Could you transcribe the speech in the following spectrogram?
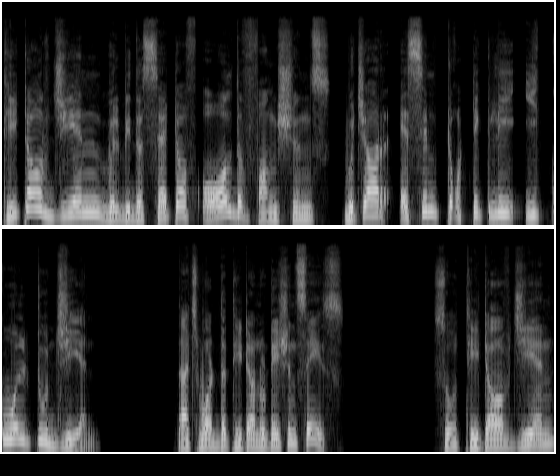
theta of gn will be the set of all the functions which are asymptotically equal to gn. That's what the theta notation says. So theta of gn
